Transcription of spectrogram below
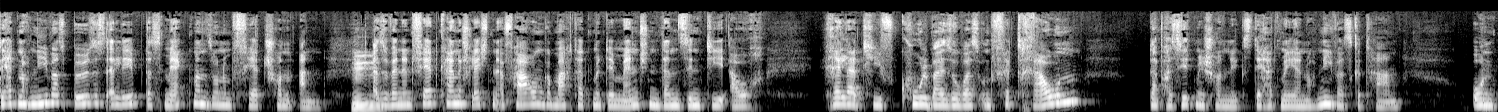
Der hat noch nie was Böses erlebt. Das merkt man so einem Pferd schon an. Hm. Also wenn ein Pferd keine schlechten Erfahrungen gemacht hat mit dem Menschen, dann sind die auch relativ cool bei sowas und Vertrauen, da passiert mir schon nichts. Der hat mir ja noch nie was getan. Und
